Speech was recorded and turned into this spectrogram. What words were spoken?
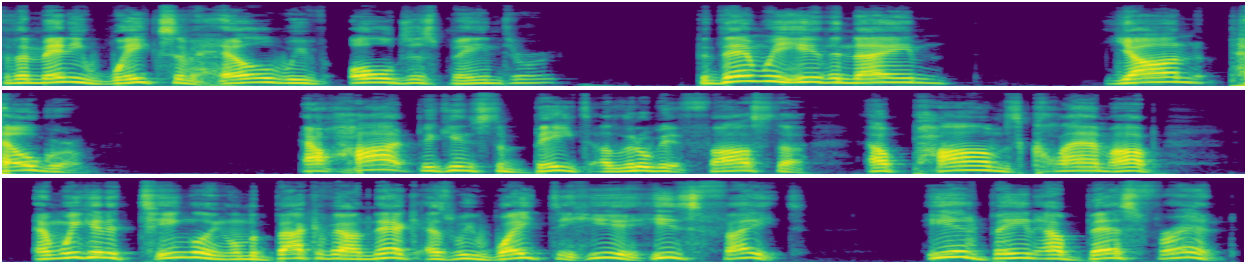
for the many weeks of hell we've all just been through. But then we hear the name Jan Pelgrom. Our heart begins to beat a little bit faster, our palms clam up, and we get a tingling on the back of our neck as we wait to hear his fate. He had been our best friend.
